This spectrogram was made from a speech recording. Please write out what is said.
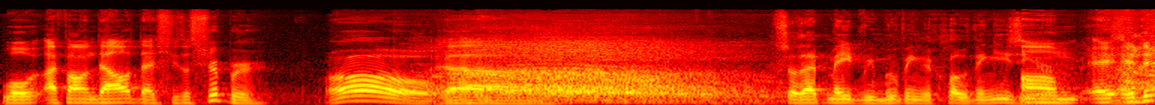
well, I found out that she's a stripper. Oh. So that made removing the clothing easier. Um, it, it, did,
